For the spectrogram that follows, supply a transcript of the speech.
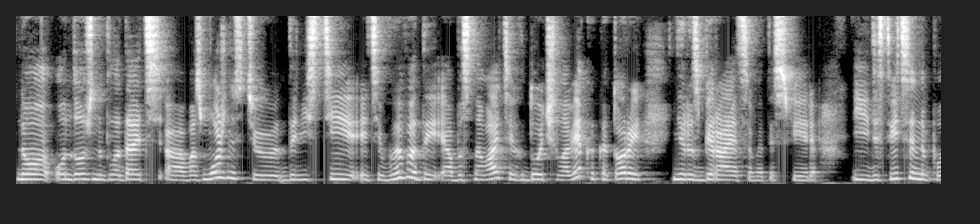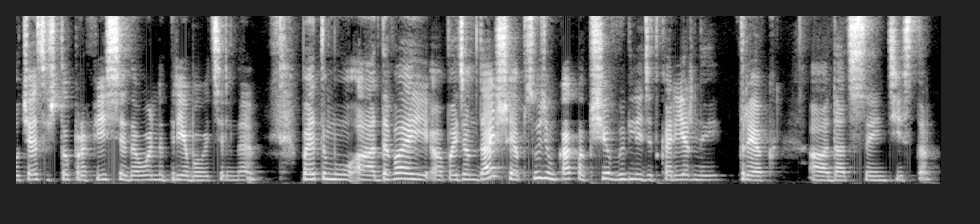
но он должен обладать э, возможностью донести эти выводы и обосновать их до человека, который не разбирается развиваться в этой сфере. И действительно получается, что профессия довольно требовательная. Поэтому а, давай а, пойдем дальше и обсудим, как вообще выглядит карьерный трек а, дата-сайентиста.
